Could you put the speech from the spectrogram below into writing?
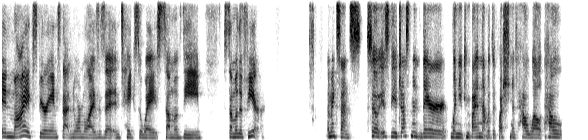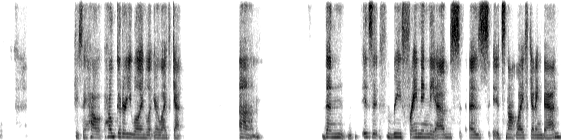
In my experience that normalizes it and takes away some of the some of the fear. That makes sense. So is the adjustment there when you combine that with the question of how well how do you say how how good are you willing to let your life get? Um then is it reframing the ebbs as it's not life getting bad?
